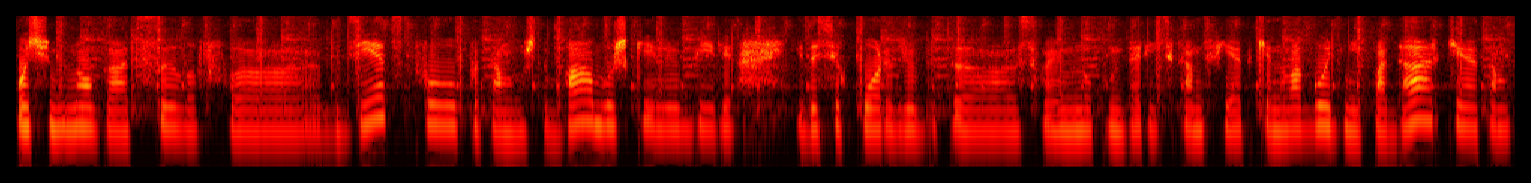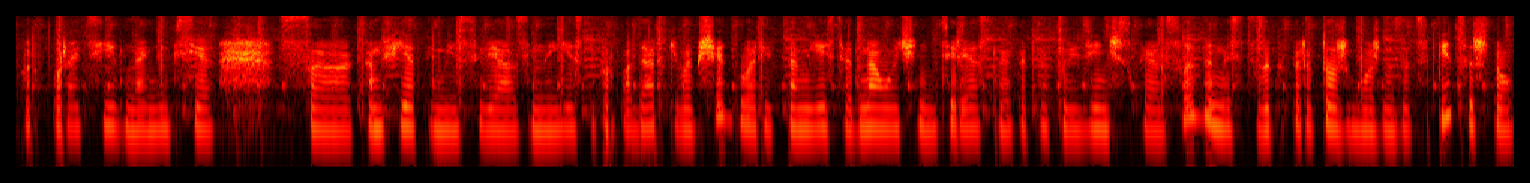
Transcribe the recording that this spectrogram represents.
очень много отсылов э, к детству, потому что бабушки любили и до сих пор любят э, своим внукам дарить конфетки. Новогодние подарки там корпоративные, они все с э, конфетами связаны. Если про подарки вообще говорить, там есть одна очень интересная такая поведенческая особенность, за которую тоже можно зацепиться, что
